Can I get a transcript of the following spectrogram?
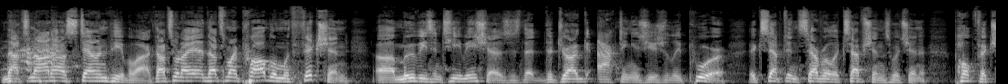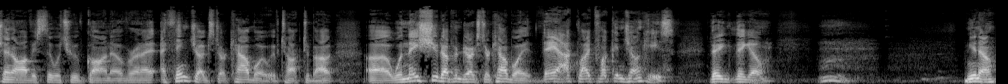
That's not how stoned people act. That's what I. That's my problem with fiction, uh, movies and TV shows, is that the drug acting is usually poor, except in several exceptions, which in Pulp Fiction, obviously, which we've gone over, and I, I think Drugstore Cowboy we've talked about. Uh, when they shoot up in Drugstore Cowboy, they act like fucking junkies. They they go. Hmm. You know,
